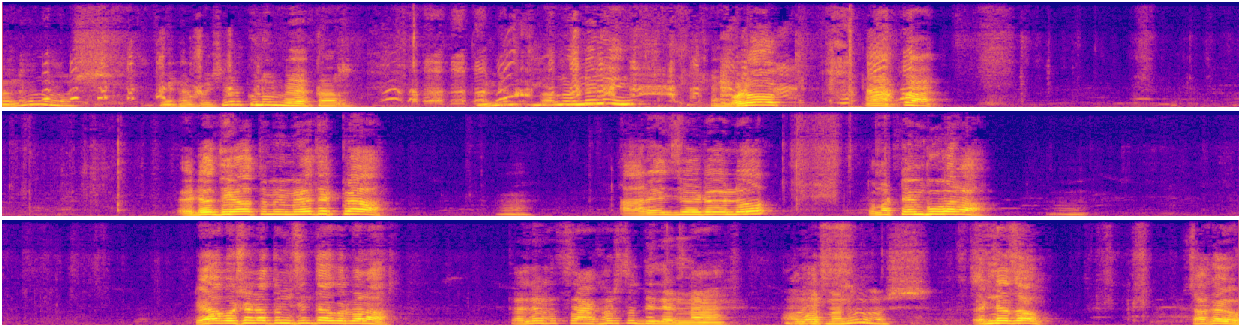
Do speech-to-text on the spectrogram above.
মানুষ। টাকা পয়সার কোনো ব্যাপার। ভালো নেই হ্যাঁ কয়। এটা দিয়া তুমি মেয়ে দেখবা। আর এই যে এটা হইল তোমার টেম্পু ভাড়া। টাকা পয়সা না তুমি চিন্তা করবে না। তাহলে চা খরচ দিলেন না মানুষ। এনে যাও। চা খাইও।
